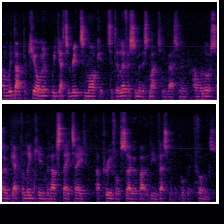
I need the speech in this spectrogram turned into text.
And with that procurement, we get a route to market to deliver some of this matching investment, and we'll also get the link in with our state aid approval, so about the investment of public funds.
